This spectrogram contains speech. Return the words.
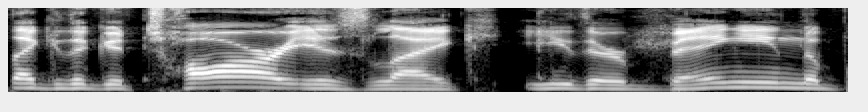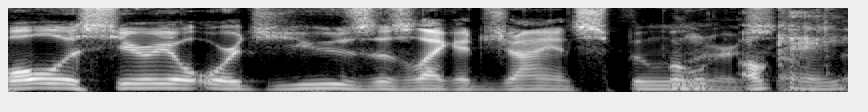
Like the guitar is like either banging the bowl of cereal or it's used as like a giant spoon or okay, something.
